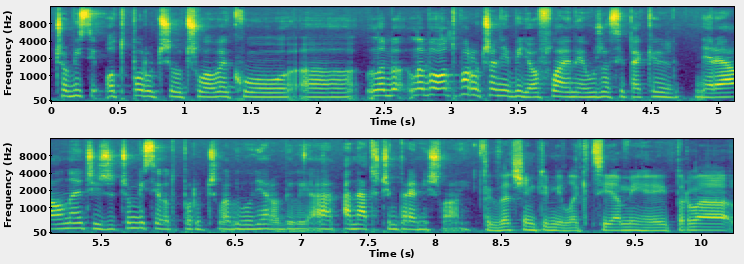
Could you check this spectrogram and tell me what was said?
Čo by si odporučil človeku? Uh, lebo, lebo odporúčanie byť offline je už asi také nereálne, čiže čo by si odporučil, aby ľudia robili a, a nad čím premyšľali? Tak začnem tými lekciami. Hej. Prvá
